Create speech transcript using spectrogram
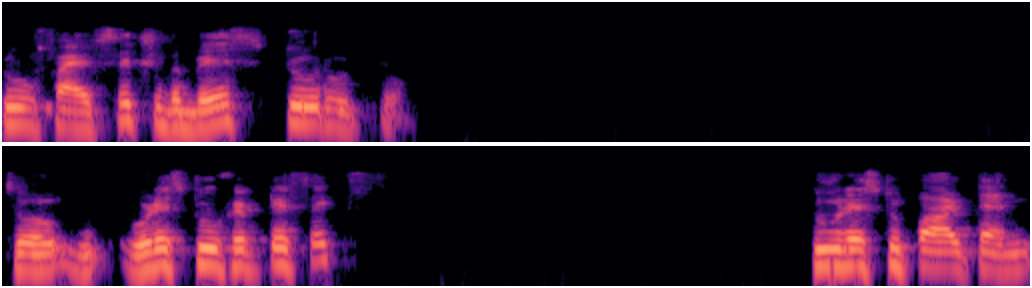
256 to the base 2 root 2. So what is 256? 2 hmm. raised to power 10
